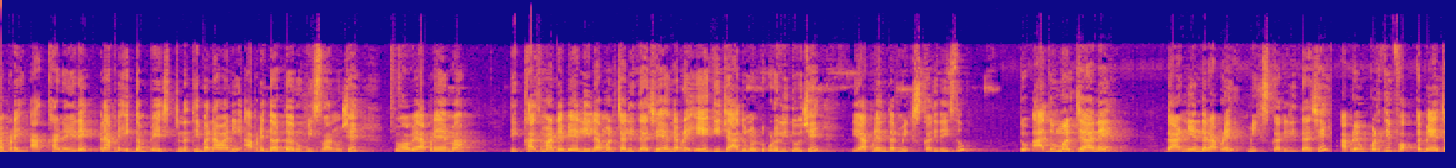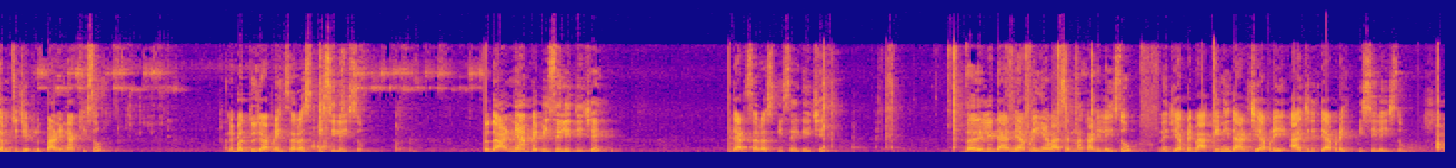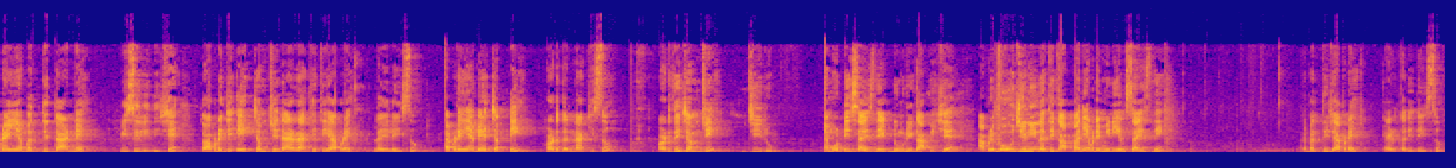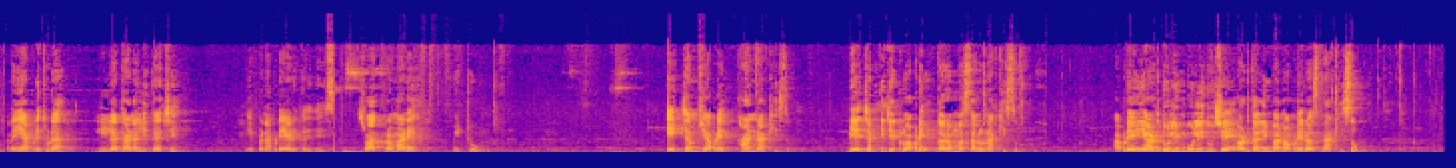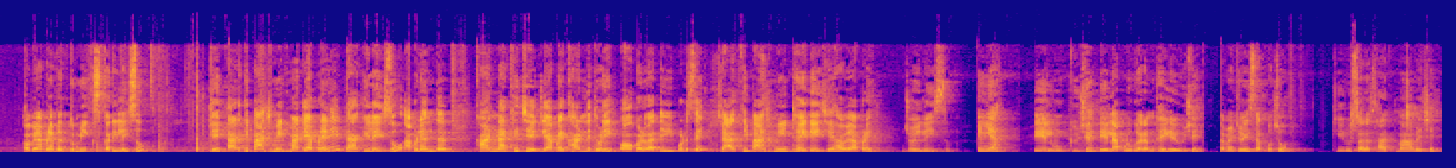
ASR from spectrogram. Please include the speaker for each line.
Speaker 1: આપણે આખા નહીં રહે અને આપણે એકદમ પેસ્ટ નથી બનાવવાની. આપણે દર દરું પીસવાનું છે. તો હવે આપણે એમાં તીખાસ માટે બે લીલા મરચાં લીધા છે અને આપણે એક ઇંચ આદુનો ટુકડો લીધો છે. એ આપણે અંદર મિક્સ કરી દઈશું. તો આદુ મરચાં અને દાળની અંદર આપણે મિક્સ કરી લીધા છે. આપણે ઉપરથી ફક્ત બે ચમચી જેટલું પાણી નાખીશું. અને બધું જ આપણે સરસ પીસી લઈશું. તો દાળને આપણે પીસી લીધી છે. દાળ સરસ પીસાઈ ગઈ છે. દરેલી દાળને આપણે અહીંયા વાસણમાં કાઢી લઈશું. અને જે આપણે બાકીની દાળ છે, આપણે આ જ રીતે આપણે પીસી લઈશું. આપણે અહીંયા બધી જ દાળને પીસી લીધી છે. તો આપણે જે એક ચમચી દાળ રાખી હતી આપણે લઈ લઈશું. આપણે અહીંયા બે ચપટી હળદર નાખીશું. અડધી ચમચી જીરું. મોટી સાઇઝની એક ડુંગળી કાપી છે. આપણે બહુ ઝીણી નથી કાપવાની, આપણે મીડિયમ સાઇઝની. અને બધી જ આપણે એડ કરી દઈશું. અને અહીંયા આપણે થોડા લીલા ધાણા લીધા છે. એ પણ આપણે એડ કરી દઈશું. સ્વાદ પ્રમાણે મીઠું. એક ચમચી આપણે ખાંડ નાખીશું. બે ચપટી જેટલો આપણે ગરમ મસાલો નાખીશું. આપણે અહીંયા અડધું લીંબુ લીધું છે. અડધા લીંબાનો આપણે રસ નાખીશું. હવે આપણે બધું મિક્સ કરી લઈશું. જે ચારથી પાંચ મિનિટ માટે આપણે ઢાંકી લઈશું. આપણે અંદર ખાંડ નાખી છે એટલે આપણે ખાંડને થોડી ઓગળવા દેવી પડશે. ચારથી પાંચ મિનિટ થઈ ગઈ છે, હવે આપણે જોઈ લઈશું. અહીંયા તેલ મૂક્યું છે, તેલ આપણું ગરમ થઈ ગયું છે. તમે જોઈ શકો છો, ખીરું સરસ હાથમાં આવે છે.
